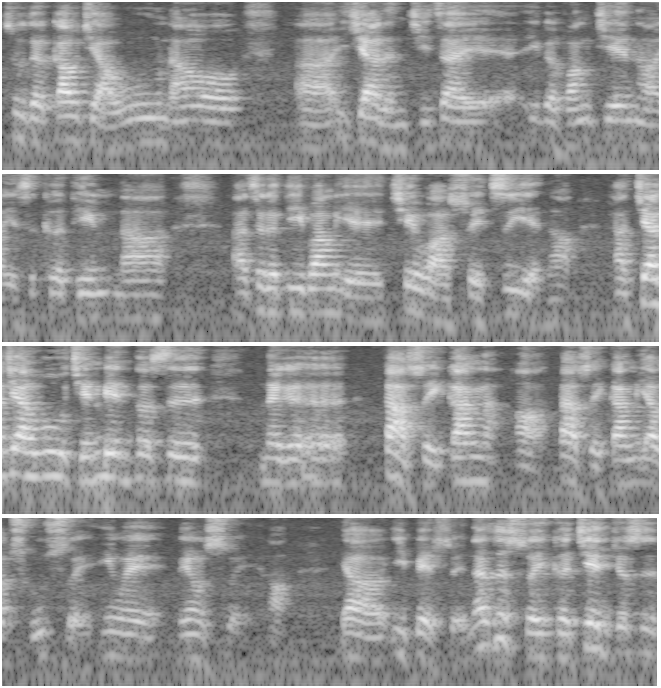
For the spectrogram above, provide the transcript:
住的高脚屋，然后啊一家人挤在一个房间哈、也是客厅。那啊这个地方也缺乏水资源啊，啊家家户户前面都是。那个大水缸啊，啊，大水缸要储水，因为没有水啊，要预备水。那这水可见就是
